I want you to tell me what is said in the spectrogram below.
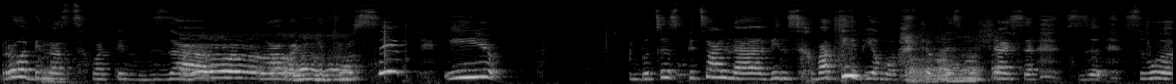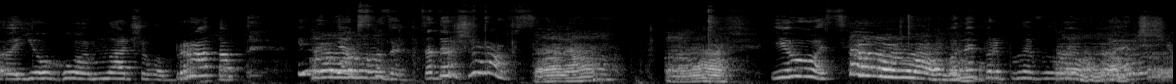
Робіна схватив за плавальні труси і. Бо це спеціально він схватив його, щоб не змущатися з свого младшого брата. Як сказати, задержався. І ось вони припливли перші.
